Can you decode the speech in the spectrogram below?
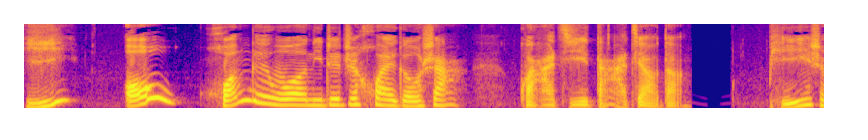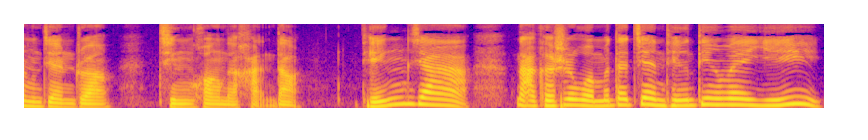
咦？哦，还给我，你这只坏狗鲨！呱唧大叫道。皮医生见状，惊慌的喊道：“停下！那可是我们的舰艇定位仪！”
